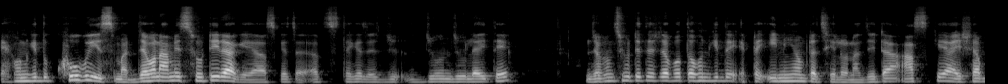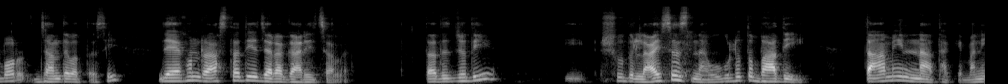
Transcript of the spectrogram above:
এখন কিন্তু খুবই স্মার্ট। যেমন আমি ছুটির আগে আজকে আজ থেকে যে জুন, জুলাইতে যখন ছুটিতে যাব তখন কিন্তু একটা এই নিয়মটা ছিল না। যেটা আজকে আইসা পর জানতে পারতেছি যে এখন রাস্তা দিয়ে যারা গাড়ি চালায়, তাদের যদি ই শুধু লাইসেন্স না ওগুলো তো বাদই। তামিল না থাকে মানে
